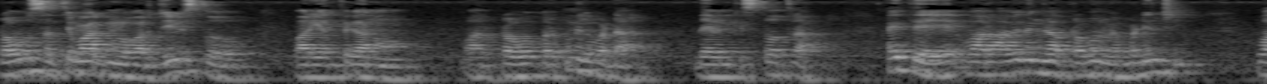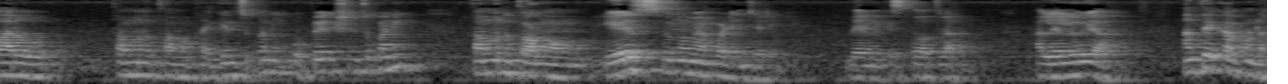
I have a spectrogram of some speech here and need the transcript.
ప్రభు సత్య మార్గంలో వారు జీవిస్తూ వారు ఎంతగానో వారు ప్రభు కొరకు నిలబడ్డారు. దేవునికి స్తోత్ర. అయితే వారు ఆ విధంగా ప్రభును వెంబడించి వారు తమను తాము తగ్గించుకొని ఉపేక్షించుకొని తమను తాము ఏసును వెంబడించరి. దేవునికి స్తోత్ర. అల్లెలుయ అంతేకాకుండా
